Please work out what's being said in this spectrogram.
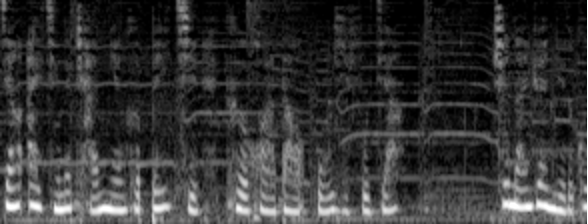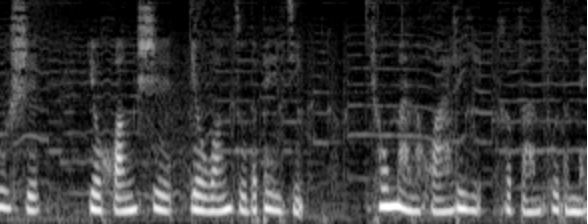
将爱情的缠绵和悲戚刻画到无以复加。痴男怨女的故事，有皇室有王族的背景，充满了华丽和繁复的美。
